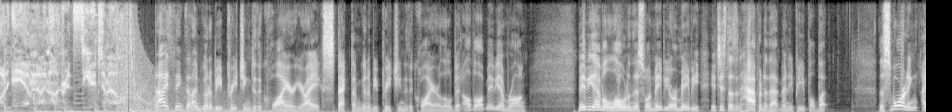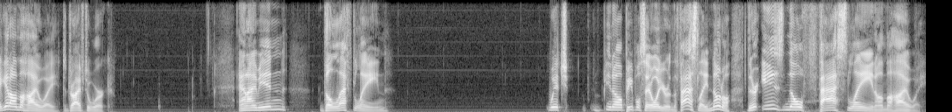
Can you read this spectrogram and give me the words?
on AM 900 CHML. And I think that I'm going to be preaching to the choir here. I expect I'm going to be preaching to the choir a little bit, although maybe I'm wrong. Maybe I'm alone in this one, maybe, or maybe it just doesn't happen to that many people. But this morning, I get on the highway to drive to work, and I'm in the left lane, which you know, people say, oh, you're in the fast lane. No, no, there is no fast lane on the highway.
